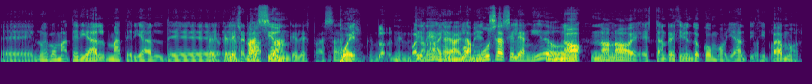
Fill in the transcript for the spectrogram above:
eh, nuevo material, material de ¿Pero qué les renovación. Pasa? ¿Qué les pasa? Pues, bueno, ¿las musas se le han ido? No, no, no, están recibiendo, como ya anticipamos,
